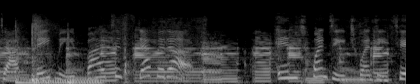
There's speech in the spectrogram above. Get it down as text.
Made me buy to step it up. In 2022,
